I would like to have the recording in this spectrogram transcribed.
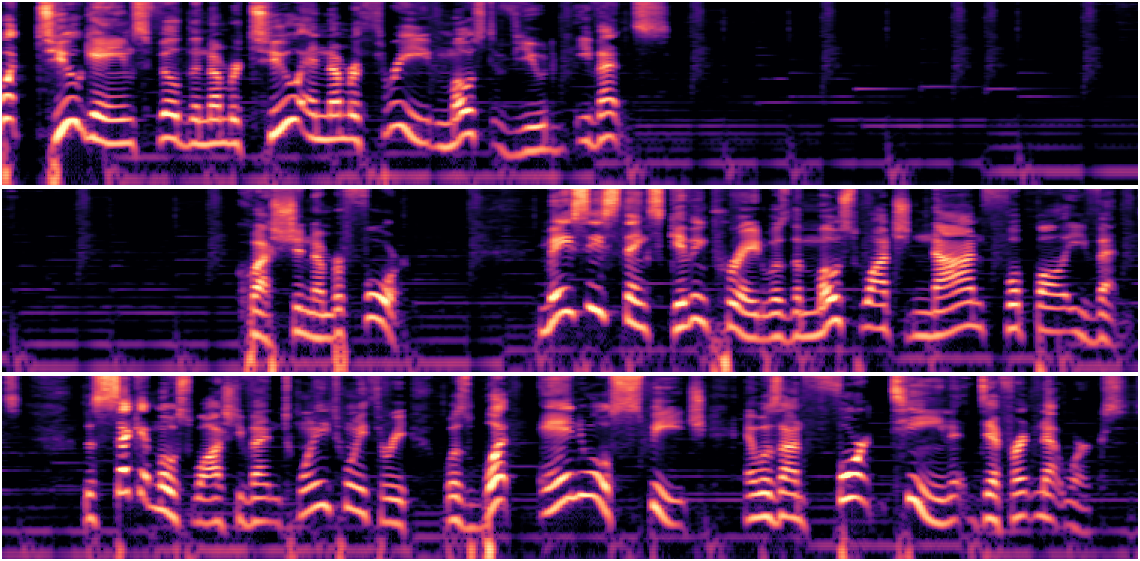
What two games filled the number two and number three most viewed events? Question number four. Macy's Thanksgiving Parade was the most watched non football event. The second most watched event in 2023 was What Annual Speech and was on 14 different networks.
